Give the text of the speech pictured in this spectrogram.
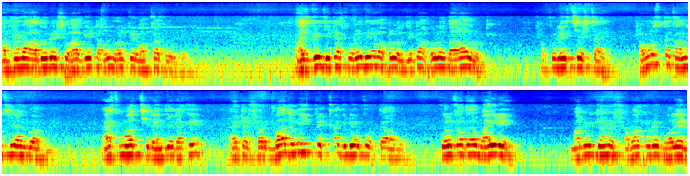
আপনারা আদরে সোহাগে টাউন হলকে রক্ষা করবেন। আজকে যেটা করে দেওয়া হলো, যেটা হলো দাঁড়াল, সকলের চেষ্টায়, সমস্ত কাউন্সিলরগণ একমত ছিলেন যে এটাকে একটা সর্বাধুনিক প্রেক্ষাগৃহ করতে হবে। কলকাতার বাইরে মানুষ যেন সভা করে বলেন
